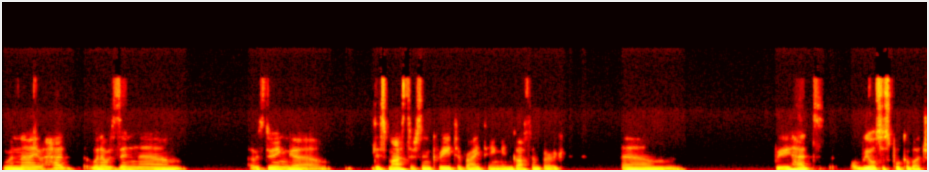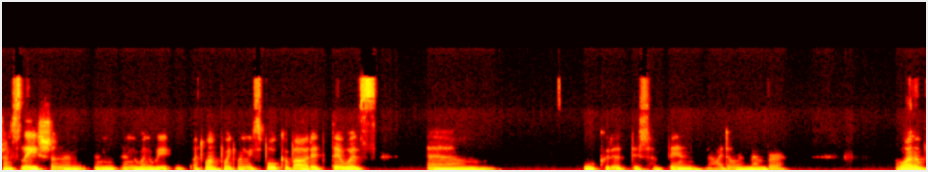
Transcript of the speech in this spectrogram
when I had when I was in um, I was doing um, this master's in creative writing in Gothenburg. Um, we had we also spoke about translation and, and and when we at one point when we spoke about it there was um, who could this have been? I don't remember one of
